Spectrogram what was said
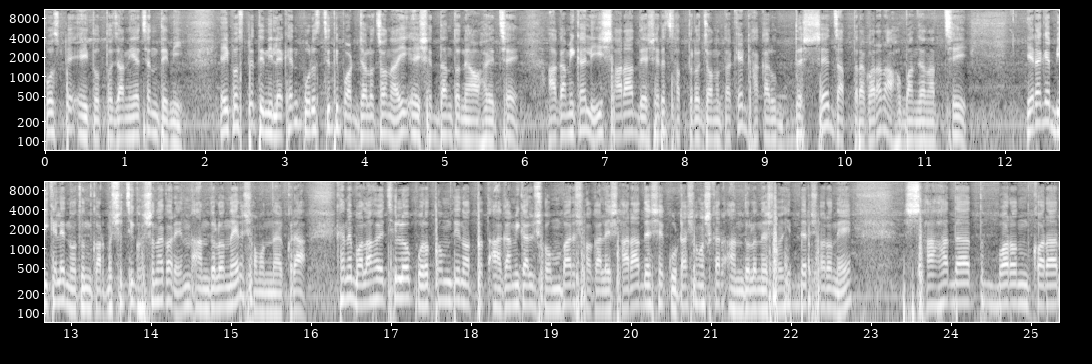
পোস্টে এই তথ্য জানিয়েছেন তিনি। এই পোস্টে তিনি লেখেন, পরিস্থিতি পর্যালোচনায় এই সিদ্ধান্ত নেওয়া হয়েছে। আগামীকালই সারা দেশের ছাত্র জনতাকে ঢাকার উদ্দেশ্যে যাত্রা করার আহ্বান জানাচ্ছি। এর আগে বিকেলে নতুন কর্মসূচি ঘোষণা করেন আন্দোলনের সমন্বয়করা। এখানে বলা হয়েছিল, প্রথম দিন অর্থাৎ আগামীকাল সোমবার সকালে সারা দেশে কোটা সংস্কার আন্দোলনের শহীদদের স্মরণে শাহাদাত বরণ করার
